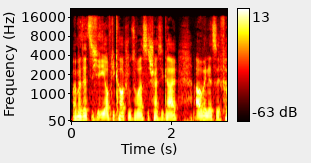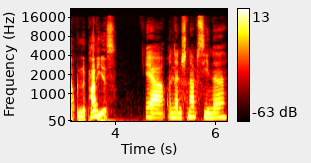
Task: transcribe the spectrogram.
Weil man setzt sich eh auf die Couch und sowas, ist scheißegal. Aber wenn jetzt eine Party ist, Ja, und dann Schnapsi, ne?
